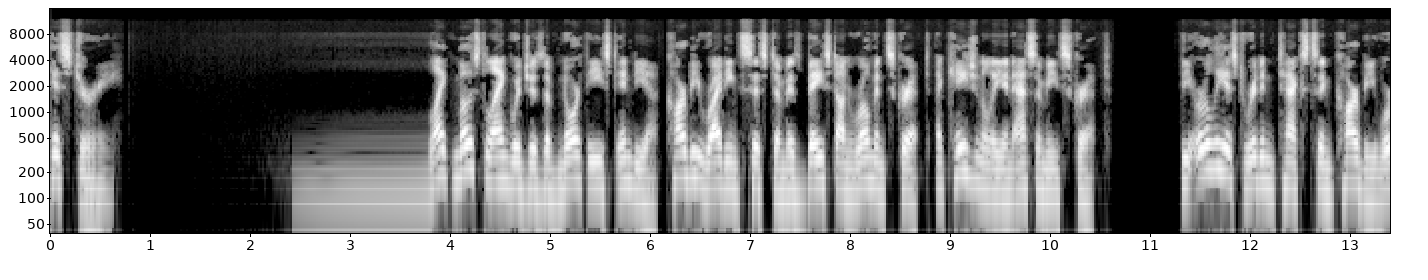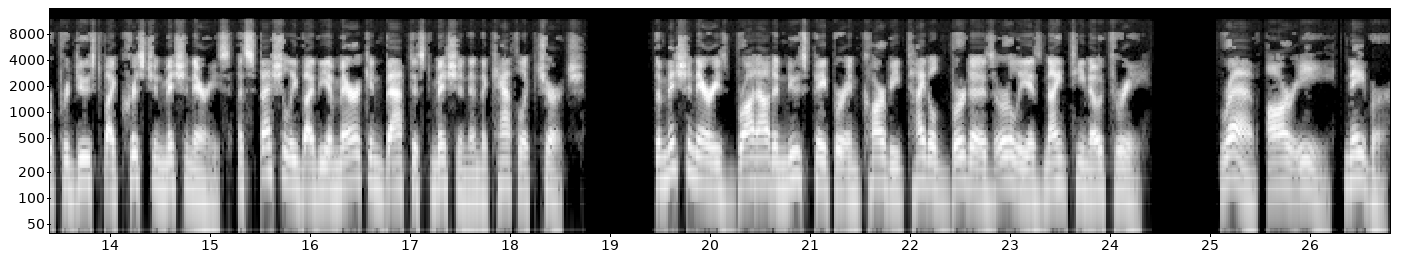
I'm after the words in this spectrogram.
History Like most languages of northeast India, Karbi writing system is based on Roman script, occasionally in Assamese script. The earliest written texts in Karbi were produced by Christian missionaries, especially by the American Baptist Mission and the Catholic Church. The missionaries brought out a newspaper in Karbi titled Berta as early as 1903. Rev. R.E. Neighbor.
